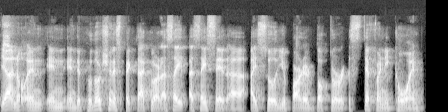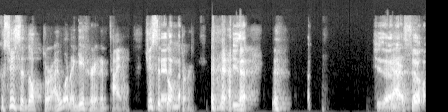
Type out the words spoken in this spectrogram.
Yeah, no, and, and and the production is spectacular. As I as I said, uh, I saw your partner, Dr. Stephanie Cohen, because she's a doctor. I want to give her her title. She's a yeah, doctor. No, she's a, she's a yeah, so,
